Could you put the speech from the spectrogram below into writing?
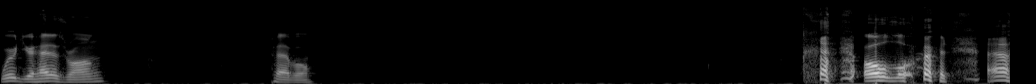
Weird, your head is wrong. Pebble. oh lord. Uh,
